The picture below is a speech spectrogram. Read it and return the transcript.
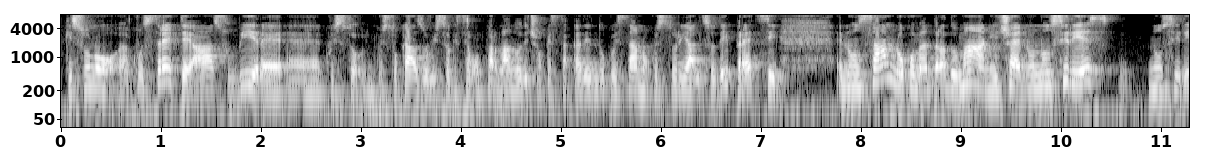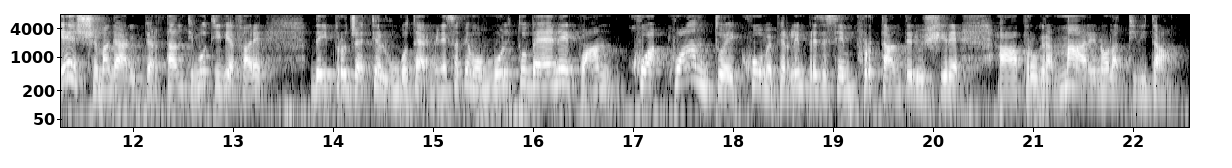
che sono eh, costrette a subire eh, questo, in questo caso, visto che stiamo parlando di ciò che sta accadendo quest'anno, questo rialzo dei prezzi, eh, non sanno come andrà domani, cioè non, non, si ries non si riesce magari per tanti motivi a fare dei progetti a lungo termine. Sappiamo molto bene quan, qua, quanto e come per le imprese sia importante riuscire a programmare no, l'attività.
